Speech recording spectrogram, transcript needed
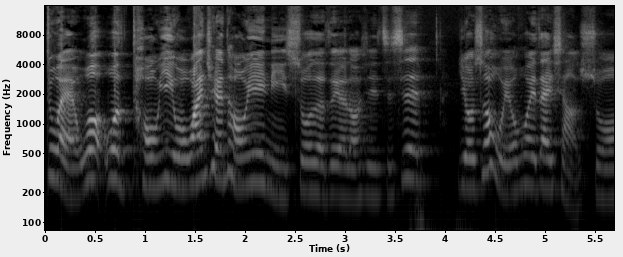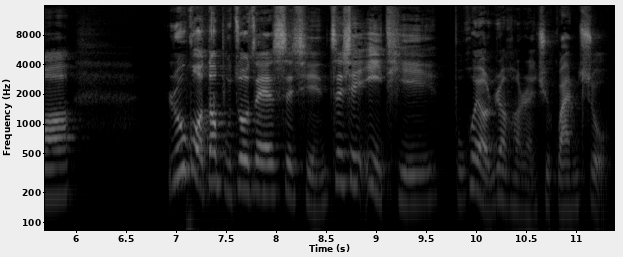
对我，我同意，我完全同意你说的这个东西。只是有时候我又会在想说，如果都不做这些事情，这些议题不会有任何人去关注。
